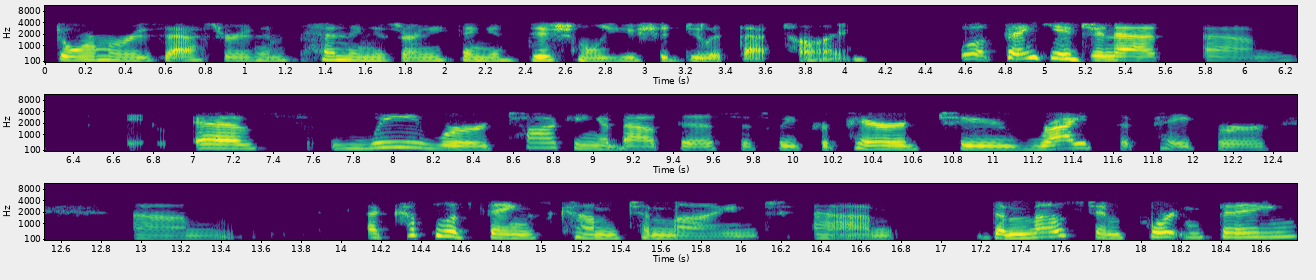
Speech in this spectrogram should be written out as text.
storm or disaster is impending, is there anything additional you should do at that time? Well, thank you, Jeanette. Um, as we were talking about this, as we prepared to write the paper, um, a couple of things come to mind. Um, the most important thing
